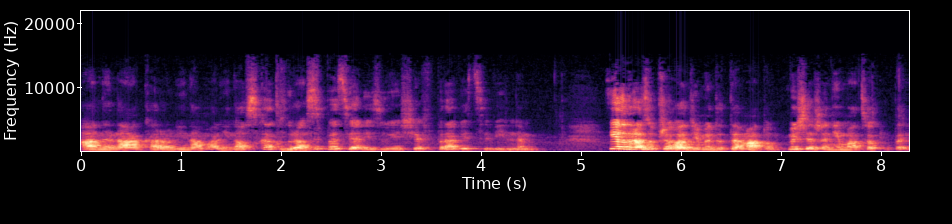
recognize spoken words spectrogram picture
Anna Karolina Malinowska, która specjalizuje się w prawie cywilnym. I od razu przechodzimy do tematu. Myślę, że nie ma co tutaj.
